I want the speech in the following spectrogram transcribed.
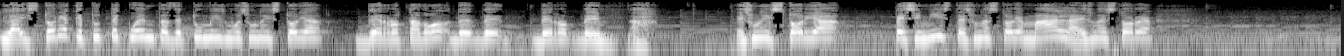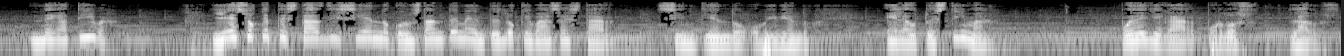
la historia que tú te cuentas de tú mismo es una historia derrotador de, de, de, ah, es una historia es una historia mala, es una historia negativa. Y eso que te estás diciendo constantemente es lo que vas a estar sintiendo o viviendo. El autoestima puede llegar por dos lados.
